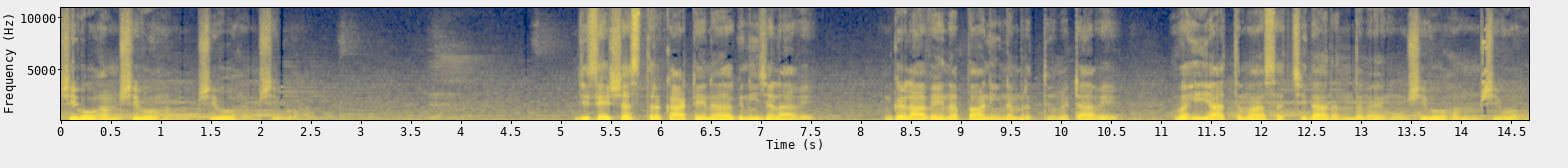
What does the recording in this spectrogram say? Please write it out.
शिवोहम शिवोहम शिवोहम शिवोहम। जिसे शस्त्र काटे न अग्नि जलावे गलावे न पानी न मृत्यु मिटावे, वही आत्मा सच्चिदानंदमय हूँ। शिवो हम शिवो हम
